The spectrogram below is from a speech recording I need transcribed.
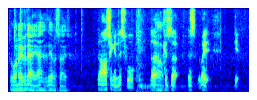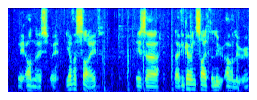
The one over there, yeah, the other side. no, I was thinking this wall. Look, Oh. because look, there's wait, wait on this. Wait, the other side is uh. If you go inside the loot, other loot room.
